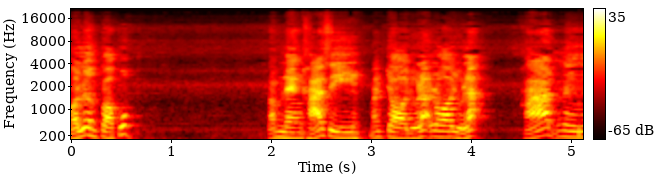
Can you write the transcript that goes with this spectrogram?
พอเริ่มต่อปุ๊บ ตำแหน่งขาสี่มันจ่ออยู่ละรออยู่ละขาหนึ่ง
